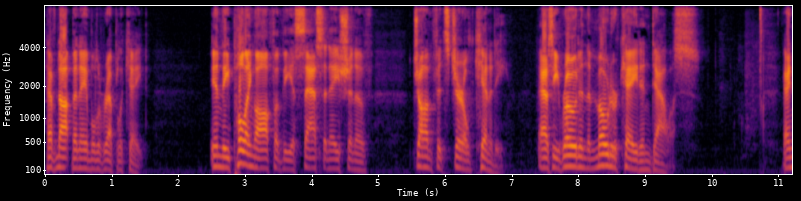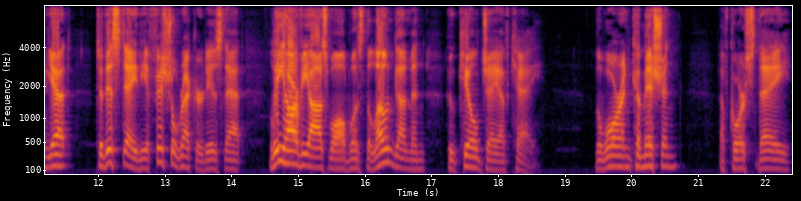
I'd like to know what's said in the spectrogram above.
have not been able to replicate in the pulling off of the assassination of John Fitzgerald Kennedy as he rode in the motorcade in Dallas. And yet, to this day, the official record is that Lee Harvey Oswald was the lone gunman who killed JFK. The Warren Commission, of course, they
